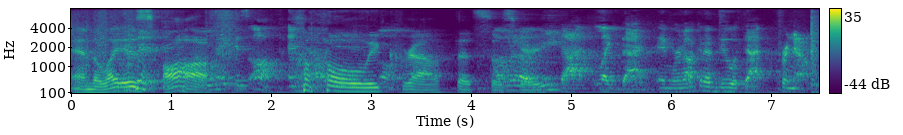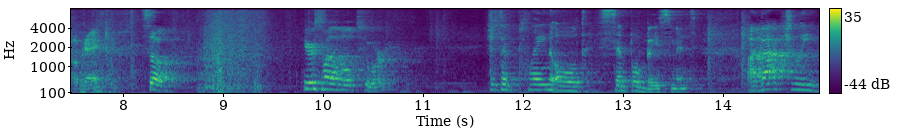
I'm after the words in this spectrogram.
And the light is off. the light is off. Holy crap, that's so I'm scary. I'm gonna leave that like that and we're not gonna deal with that for now, okay? So, here's my little tour. Just a plain old, simple basement. I've actually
